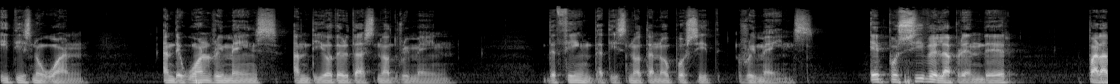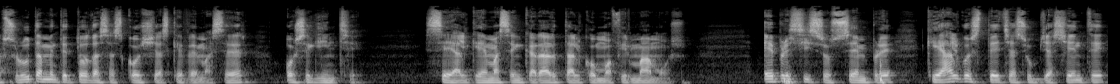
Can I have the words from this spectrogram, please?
it is no one, and the one remains and the other does not remain. The thing that is not an opposite remains. É possível aprender Para absolutamente todas as coxas que vema ser, o seguinte, se alquemas encarar tal como afirmamos. É preciso sempre que algo estecha subyaxente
